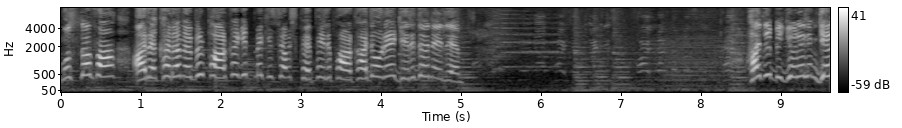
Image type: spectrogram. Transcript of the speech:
Mustafa Ara Karan öbür parka gitmek istiyormuş. Pepeli Park. Hadi oraya geri dönelim. Hadi bir görelim. Gel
